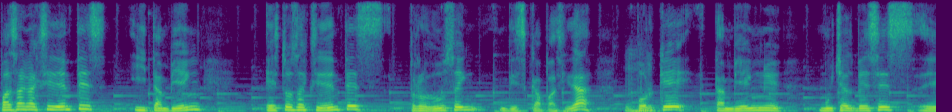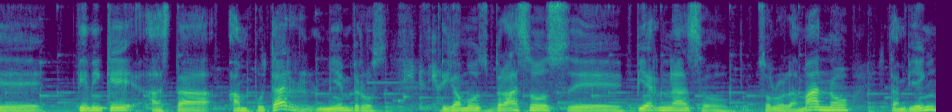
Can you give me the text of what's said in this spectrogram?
pasan accidentes y también estos accidentes producen discapacidad, porque también eh, muchas veces eh, tienen que hasta amputar miembros, digamos brazos, eh, piernas o solo la mano. También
